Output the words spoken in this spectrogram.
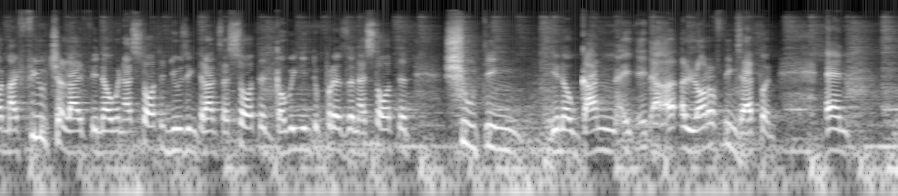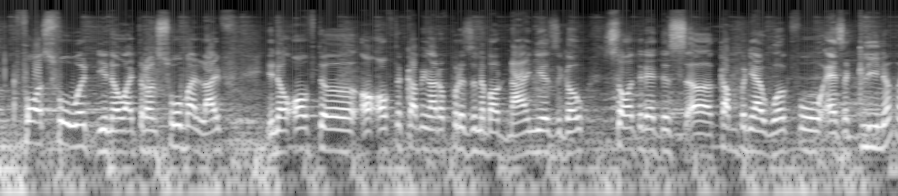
on my future life. You know, when I started using drugs, I started going into prison, I started shooting, you know, gun, it, it, a, a lot of things happened. And fast forward, you know, I transformed my life you know, after after coming out of prison about nine years ago, started at this uh, company I worked for as a cleaner,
